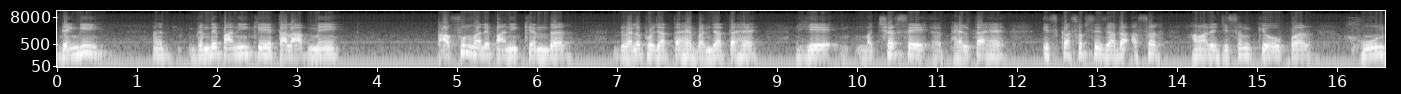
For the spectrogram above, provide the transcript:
ڈینگی گندے پانی کے تالاب میں تعفن والے پانی کے اندر ڈیولپ ہو جاتا ہے، بن جاتا ہے۔ یہ مچھر سے پھیلتا ہے۔ اس کا سب سے زیادہ اثر ہمارے جسم کے اوپر خون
